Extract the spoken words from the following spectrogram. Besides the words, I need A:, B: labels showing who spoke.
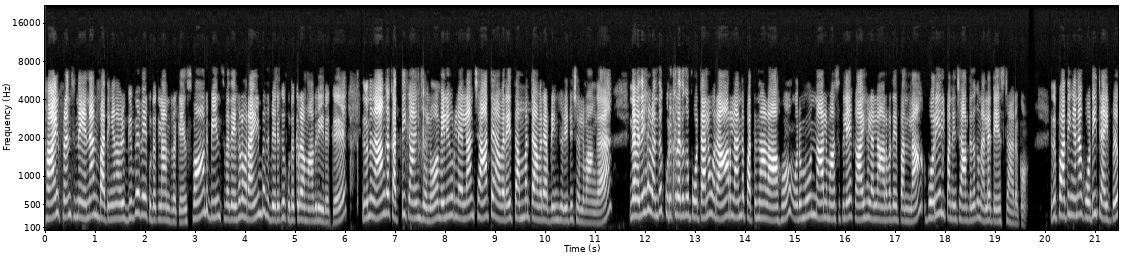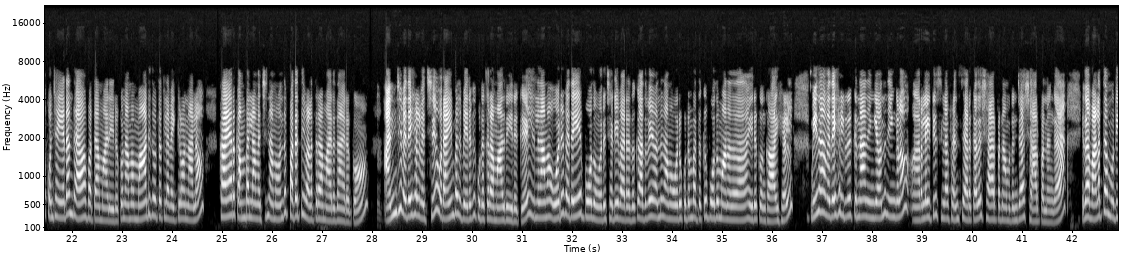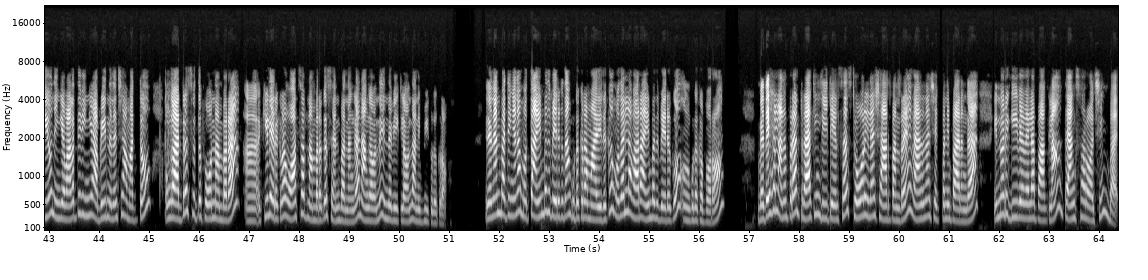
A: Hi friends இன்னும் என்னன்னு பார்த்தீங்கன்னா ஒரு கிவ் அவே கொடுக்கலான்னு இருக்கேன். ஸ்மார்ட் பீன்ஸ் விதைகள் ஒரு ஐம்பது பேருக்கு கொடுக்குற மாதிரி இருக்கு. இது வந்து நாங்கள் கத்திக்காய்ன்னு சொல்லுவோம். வெளியூர்ல எல்லாம் சாட்டை அவரை தம்மட்டை அவரை அப்படின்னு சொல்லிட்டு சொல்லுவாங்க. இந்த விதைகள் வந்து குடுக்கறதுக்கு போட்டாலும் ஒரு ஆறுலேருந்து பத்து நாள் ஆகும். ஒரு மூணு நாலு மாசத்துலயே காய்கள் எல்லாம் அறுவடை பண்ணலாம். பொரியல் பண்ணி சாப்பிட்டதுக்கு நல்ல டேஸ்ட்டாக இருக்கும். இது பார்த்தீங்கன்னா கொடி டைப்பு கொஞ்சம் இடம் தேவைப்பட்ட மாதிரி இருக்கும். நம்ம மாடி தோட்டத்தில் வைக்கிறோம்னாலும் கயர் கம்பெல்லாம் வச்சு நம்ம வந்து பதத்தி வளர்த்துற மாதிரி தான் இருக்கும். அஞ்சு விதைகள் வச்சு ஒரு ஐம்பது பேருக்கு கொடுக்குற மாதிரி இருக்கு. இதுல நாம ஒரு விதையே போதும். ஒரு செடி வர்றதுக்கு அதுவே வந்து நம்ம ஒரு குடும்பத்துக்கு போதுமானதா தான் இருக்கும் காய்கள். மீதா விதைகள் இருக்குன்னா நீங்க வந்து நீங்களும் ரிலேட்டிவ்ஸ் இல்ல ஃப்ரெண்ட்ஸ் யாருக்காவது ஷேர் பண்ண முடிஞ்சா ஷேர் பண்ணுங்க. இதை வளர்த்த முடியும். நீங்க வளர்த்துவீங்க அப்படின்னு நினைச்சா மட்டும் உங்க அட்ரஸ் வித் ஃபோன் நம்பரை கீழே இருக்கிற வாட்ஸ்அப் நம்பருக்கு சென்ட் பண்ணுங்க. நாங்க வந்து இந்த வீக்ல வந்து அனுப்பி கொடுக்குறோம். இது என்னன்னு பாத்தீங்கன்னா மொத்தம் ஐம்பது பேருக்கு தான் கொடுக்குற மாதிரி இருக்கு. முதல்ல வர ஐம்பது பேருக்கும் கொடுக்க போறோம். விதைகள் அனுப்புகிறேன் ட்ராக்கிங் டீட்டெயில்ஸை ஸ்டோரியில ஷேர் பண்றேன். வேணும்னா செக் பண்ணி பாருங்க. இன்னொரு கீவேவேல பார்க்கலாம். தேங்க்ஸ் ஃபார் வாட்சிங் பை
